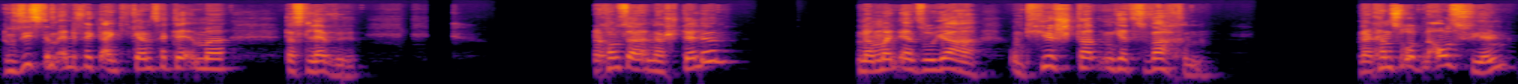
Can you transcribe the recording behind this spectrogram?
du siehst im Endeffekt eigentlich die ganze Zeit ja immer das Level. Dann kommst du an einer Stelle und dann meint er so, ja, und hier standen jetzt Wachen. Und dann kannst du unten auswählen,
